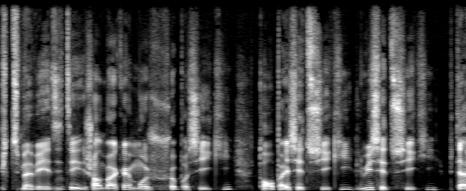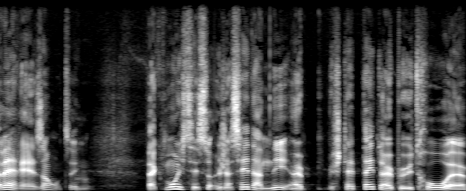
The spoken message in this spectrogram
Puis tu m'avais dit, tu sais, Sean Barker, moi, je sais pas c'est qui. Ton père, c'est tu sais qui? Lui, c'est tu sais qui? Puis tu avais raison, tu sais. Mm. Fait que moi, c'est ça. J'essaie d'amener un. J'étais peut-être un peu trop euh,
